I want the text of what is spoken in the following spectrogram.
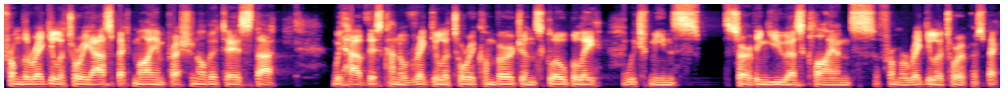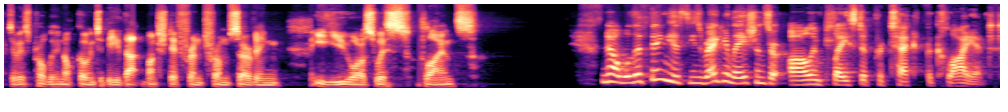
from the regulatory aspect. My impression of it is that we have this kind of regulatory convergence globally, which means serving US clients from a regulatory perspective is probably not going to be that much different from serving EU or Swiss clients. No, well, the thing is, these regulations are all in place to protect the client.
